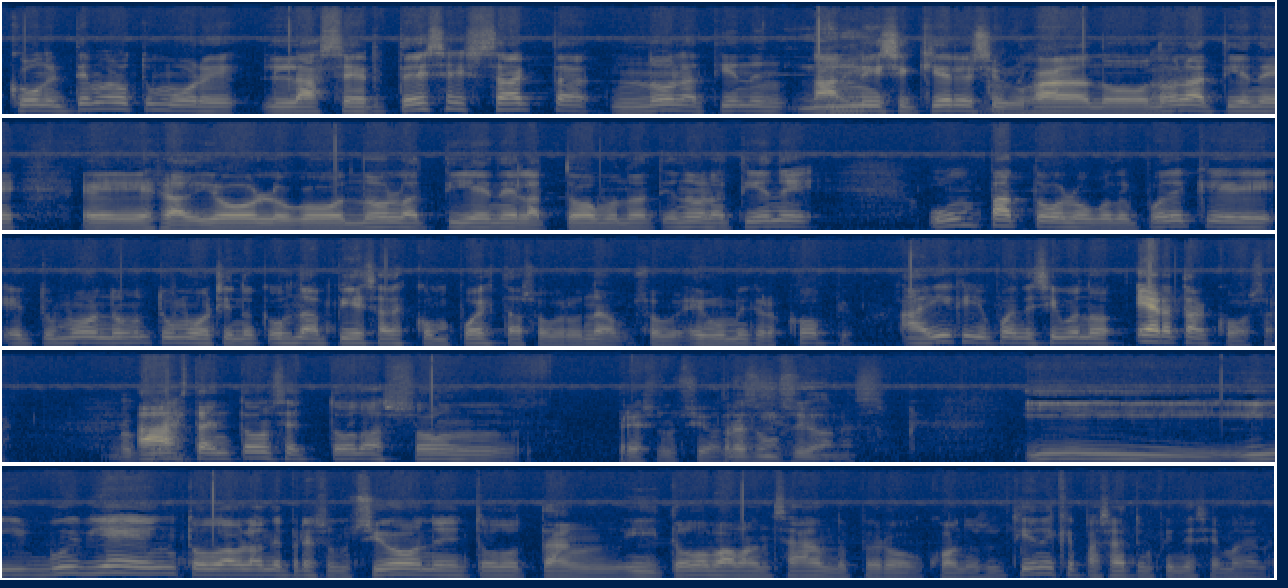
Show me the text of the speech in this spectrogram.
con el tema de los tumores, la certeza exacta no la tienen Nadie. ni siquiera el No, cirujano, no claro. la tiene el radiólogo, no la tiene el atomo, no la tiene, no, la tiene un patólogo después de que el tumor no es un tumor, sino que es una pieza descompuesta sobre una, sobre, en un microscopio. Ahí es que ellos pueden decir, bueno, era tal cosa. Hasta entonces todas son presunciones. Presunciones. Y, y muy bien, todos hablan de presunciones, todo tan, y todo va avanzando, pero cuando tú tienes que pasarte un fin de semana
